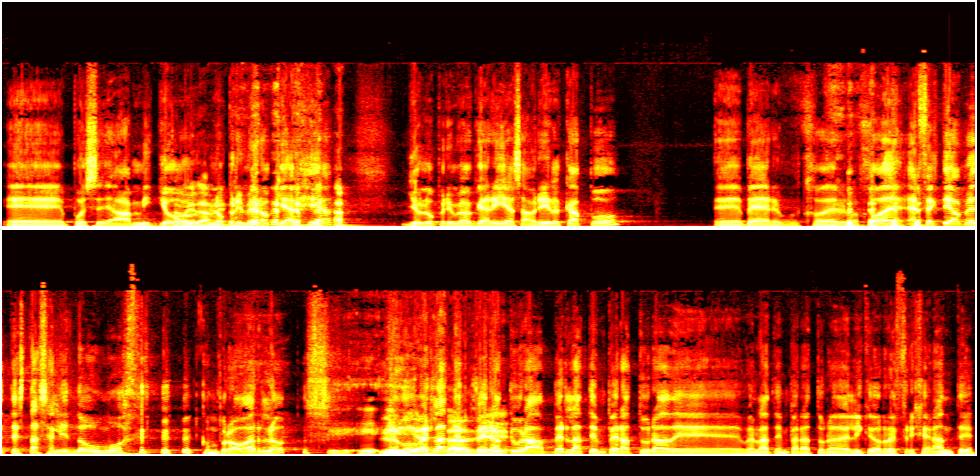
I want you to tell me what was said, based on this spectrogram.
Eh, pues eh, a mí yo A mí también. lo primero que haría, yo lo primero que haría es abrir el capó, eh, ver, joder, joder, efectivamente está saliendo humo, comprobarlo. y Luego ver la está, sí. temperatura, ver la temperatura de ver la temperatura del líquido refrigerante,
